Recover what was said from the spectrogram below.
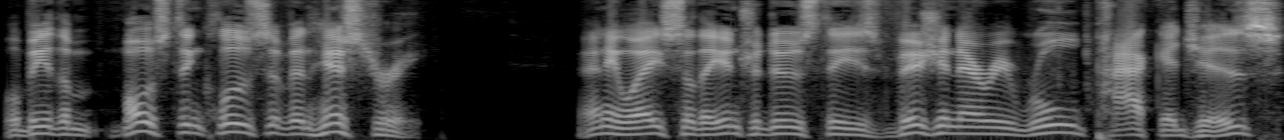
will be the most inclusive in history. Anyway, so they introduced these visionary rule packages,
